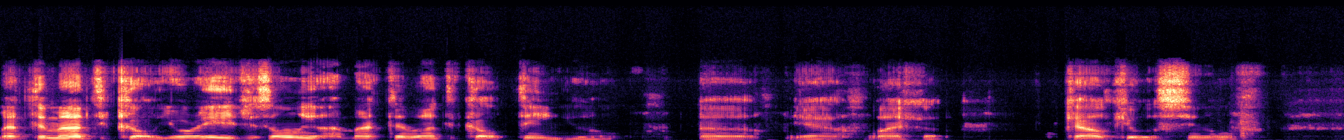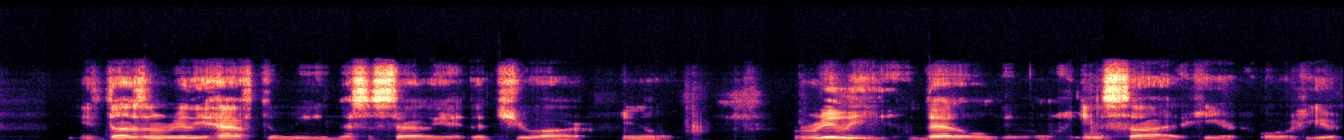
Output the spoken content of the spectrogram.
mathematical. Your age is only a mathematical thing, you know. Uh, yeah, like a calculus, you know. It doesn't really have to mean necessarily that you are, you know, really that old, you know, inside here or here.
